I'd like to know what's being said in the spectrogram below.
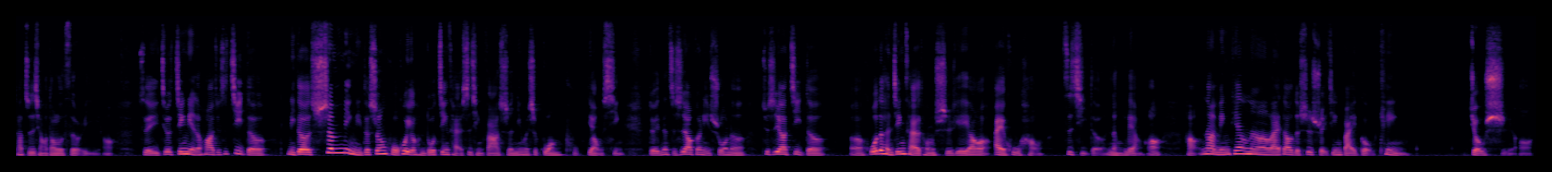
他只是想要到垃圾而已啊。所以就今年的话，就是记得你的生命、你的生活会有很多精彩的事情发生，因为是光谱调性。对，那只是要跟你说呢，就是要记得，呃，活得很精彩的同时，也要爱护好自己的能量啊。好，那明天呢，来到的是水晶白狗 King 九十啊。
